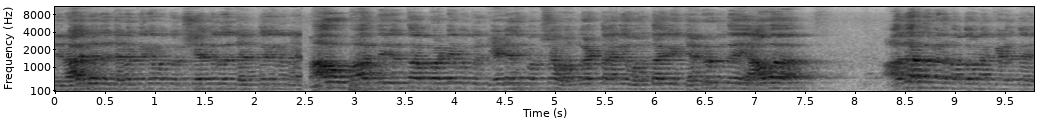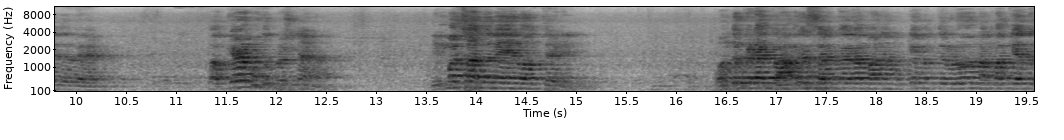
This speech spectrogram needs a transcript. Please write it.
ಈ ರಾಜ್ಯದ ಜನತೆಗೆ ಮತ್ತು ಕ್ಷೇತ್ರದ ಜನತೆಗೆ ನಾವು ಭಾರತೀಯ ಜನತಾ ಪಾರ್ಟಿ ಮತ್ತು ಜೆಡಿಎಸ್ ಪಕ್ಷ ಒಗ್ಗಟ್ಟಾಗಿ, ಒಂದಾಗಿ ಜನರ ಮುಂದೆ ಯಾವ ಆಧಾರದ ಮೇಲೆ ಮತವನ್ನ ಕೇಳ್ತಾ ಇದ್ದೇವೆ? ತಾವು ಕೇಳಬಹುದು ಪ್ರಶ್ನೆ ನಿಮ್ಮ ಸಾಧನೆ ಏನು ಅಂತ ಹೇಳಿ ಒಂದು ಕಡೆ ಕಾಂಗ್ರೆಸ್ ಸರ್ಕಾರ, ಮಾನ್ಯ ಮುಖ್ಯಮಂತ್ರಿಗಳು, ನಮ್ಮ ಕೇಂದ್ರ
